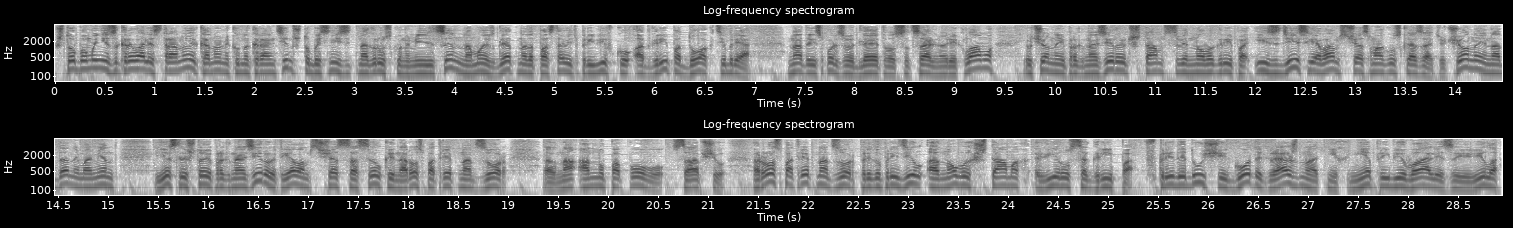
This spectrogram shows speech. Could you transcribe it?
Чтобы мы не закрывали страну, экономику на карантин, чтобы снизить нагрузку на медицину, на мой взгляд, надо поставить прививку от гриппа до октября. Надо использовать для этого социальную рекламу. Ученые прогнозируют штамм свиного гриппа. И здесь я вам сейчас могу сказать, ученые на данный момент, если что и прогнозируют, я вам сейчас со ссылкой на Роспотребнадзор, э, на Анну Попову сообщу. Роспотребнадзор предупредил о новых штаммах вируса гриппа. В предыдущие годы граждан от них не прививали, заявила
